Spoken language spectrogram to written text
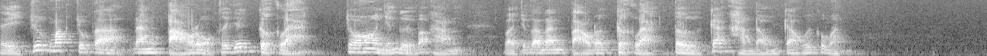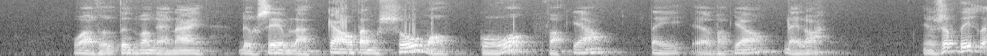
thì trước mắt chúng ta đang tạo ra một thế giới cực lạc cho những người bất hạnh. Và chúng ta đang tạo ra cực lạc từ các hành động cao quý của mình. Hòa thượng Tinh Văn ngày nay được xem là cao tăng số một của Phật giáo Tây ờ, Phật giáo Đài Loan. Nhưng rất tiếc đó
